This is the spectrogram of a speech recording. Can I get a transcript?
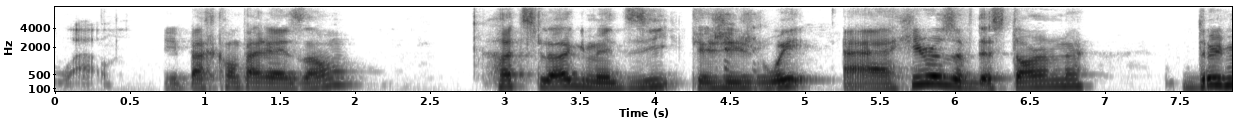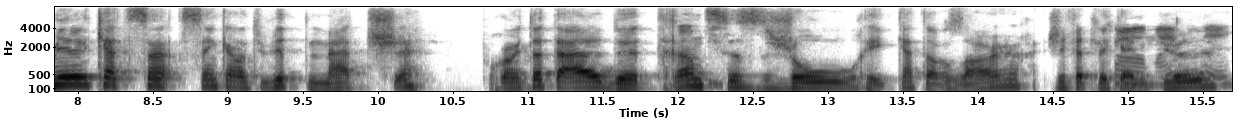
Wow. Et par comparaison, Hotslog me dit que j'ai joué à Heroes of the Storm 2458 matchs pour un total de 36 jours et 14 heures. J'ai fait le Quand calcul. même.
